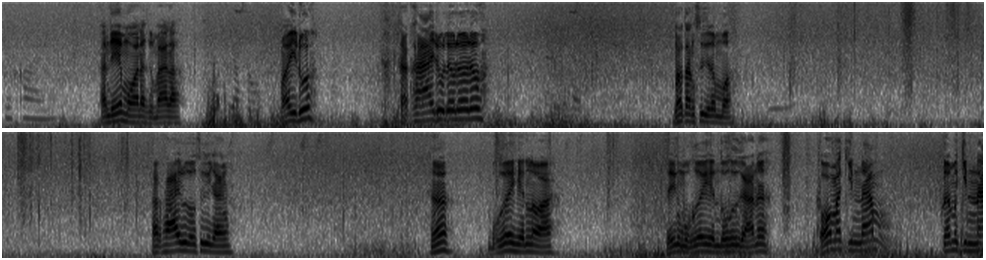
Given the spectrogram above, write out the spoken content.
คล้ายอันเดมอนะขึ้นมาแล้ว ๆเที่ยวโตมาอีกดูทักทายดูเร็วเร็วเร็วเราตั้งซื้อแล้วบ่ ทักทายดูเราซื้อยังฮะบ่เคยเห็นหรอวะเต็งบ่เคยเห็นตัวคือกันนะอ๋อมากินน้ำเพื่อนมากินน้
